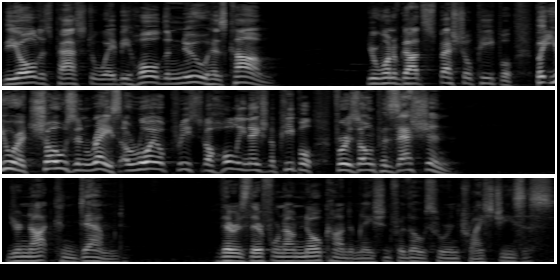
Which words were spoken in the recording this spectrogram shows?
The old has passed away, behold the new has come. You're one of God's special people. But you are a chosen race, a royal priesthood, a holy nation, a people for his own possession. You're not condemned. There is therefore now no condemnation for those who are in Christ Jesus.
